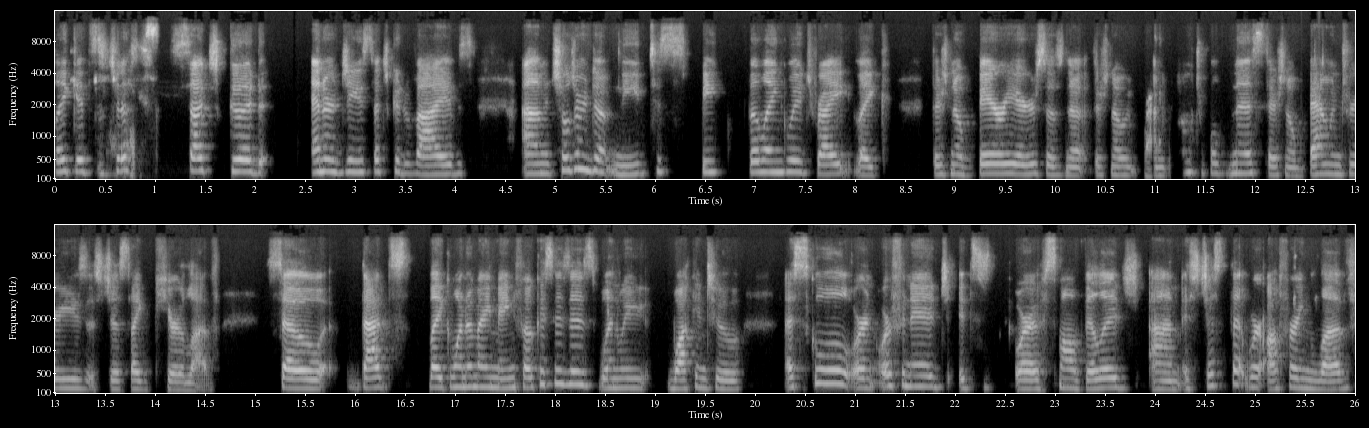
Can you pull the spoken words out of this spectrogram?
Like it's just such good energy, such good vibes. Um, children don't need to speak the language, right? Like there's no barriers, there's no there's no right. uncomfortableness, there's no boundaries. It's just like pure love. So that's like one of my main focuses is when we walk into a school or an orphanage, it's or a small village. Um, it's just that we're offering love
